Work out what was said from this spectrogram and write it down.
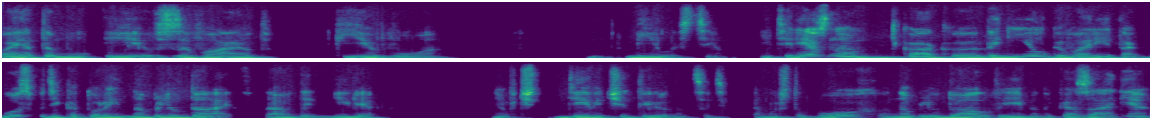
поэтому и взывают к Его милости. Интересно, как Даниил говорит о Господе, который наблюдает да, в Данииле в 9.14, потому что Бог наблюдал время наказания,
